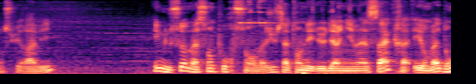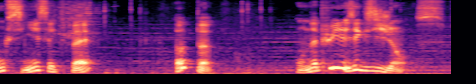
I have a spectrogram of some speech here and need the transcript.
J'en suis ravi. Et nous sommes à 100%. On va juste attendre les deux derniers massacres et on va donc signer cette paix. Hop On appuie les exigences.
